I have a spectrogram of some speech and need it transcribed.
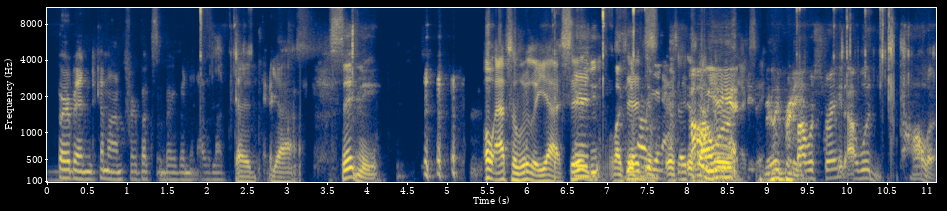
bourbon. Come on, for books and bourbon, and I would love to. Uh, yeah. Sydney. Oh, absolutely. Yeah. Sid, like Sid- if, Oh, yeah. if, if Oh I yeah, were yeah, sexy. really pretty. if I were straight, I would call her.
